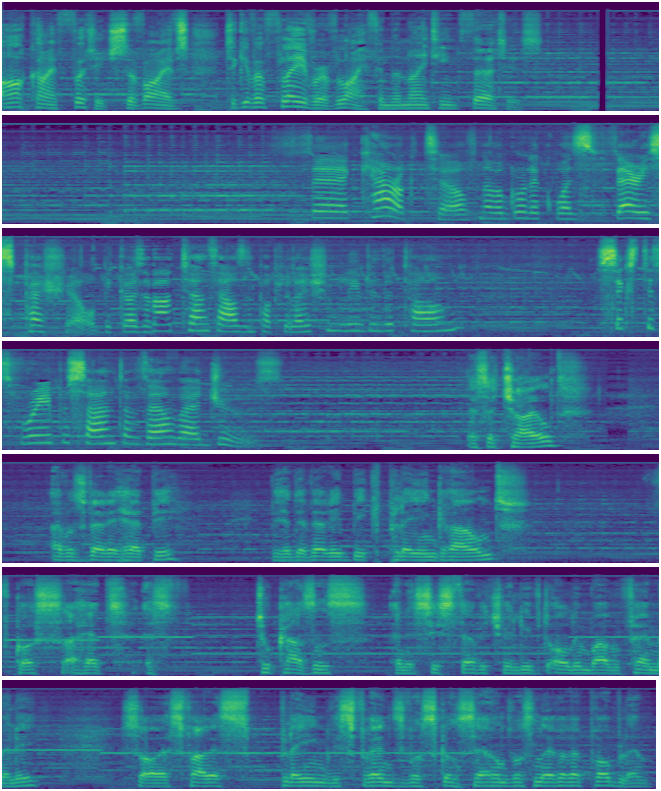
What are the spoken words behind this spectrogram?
archive footage survives to give a flavour of life in the 1930s. The character of Novogrudok was very special because about 10,000 population lived in the town. 63% of them were Jews. As a child, I was very happy. We had a very big playing ground. Of course, I had two cousins and a sister, which we lived all in one family. So as far as playing with friends was concerned, was never a problem.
